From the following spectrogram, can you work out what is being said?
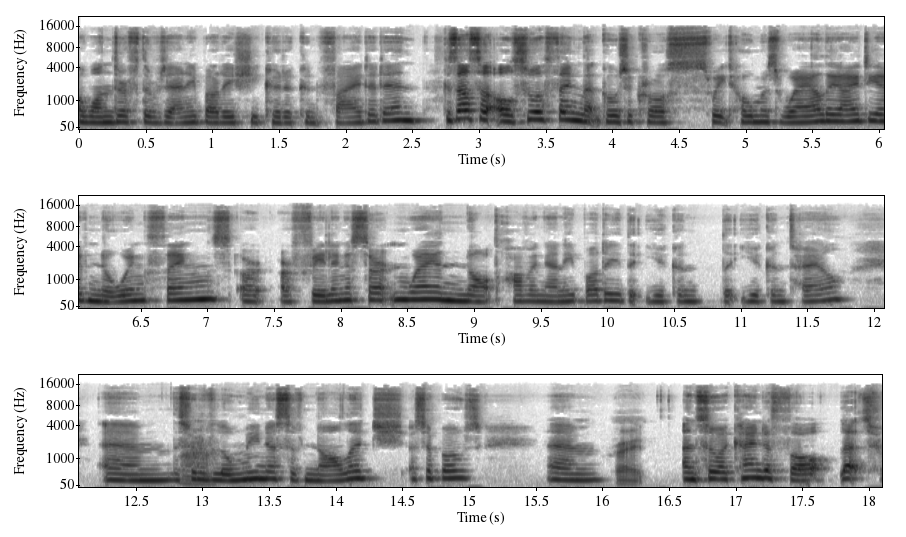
I wonder if there was anybody she could have confided in. Because that's also a thing that goes across Sweet Home as well the idea of knowing things or, or feeling a certain way and not having anybody that you can that you can tell. Um, the sort of loneliness of knowledge, I suppose. Um, right. And so I kind of thought, let's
